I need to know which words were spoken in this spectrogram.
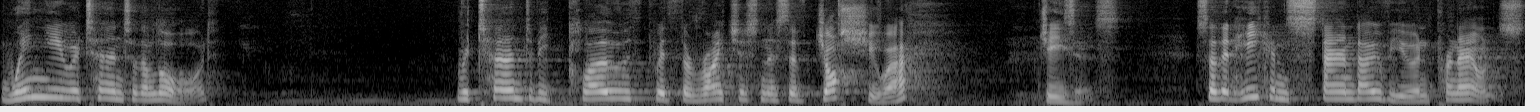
when you return to the Lord, return to be clothed with the righteousness of Joshua, Jesus, so that he can stand over you and pronounce,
